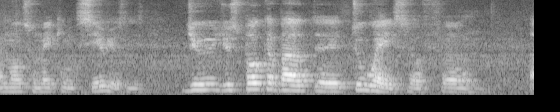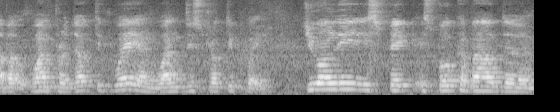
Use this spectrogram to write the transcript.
am also making it seriously. You, you spoke about uh, two ways of uh, about one productive way and one destructive way. You only speak, spoke about the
